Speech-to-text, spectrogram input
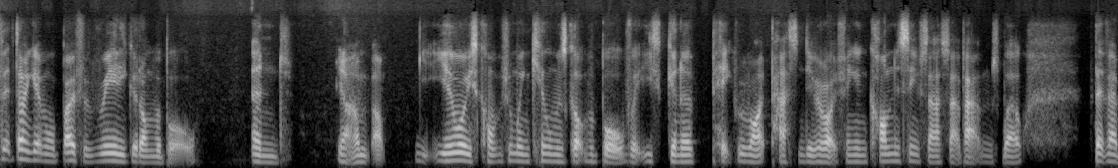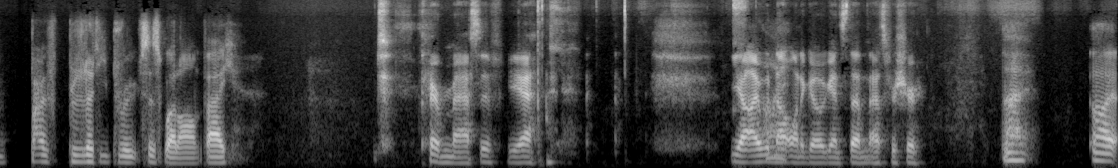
th- don't get me wrong, both are really good on the ball, and you know I'm, I'm you're always confident when Kilman's got the ball that he's gonna pick the right pass and do the right thing, and Collins seems to have that about him as well. But they're both bloody brutes as well, aren't they? They're massive. Yeah. yeah, I would not want to go against them. That's for sure. No. I,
